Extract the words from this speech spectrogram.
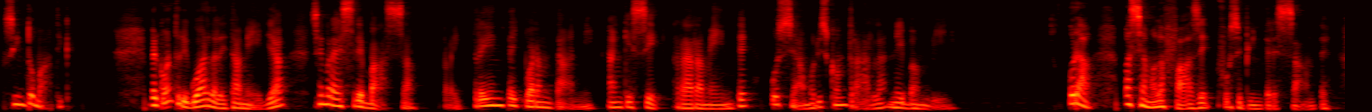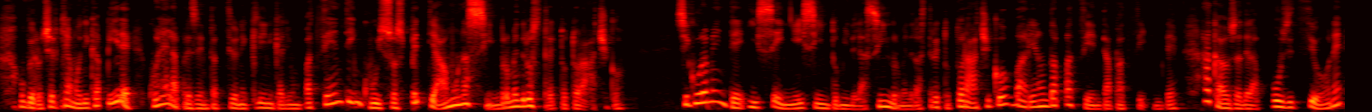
sintomatiche. Per quanto riguarda l'età media, sembra essere bassa, tra i 30 e i 40 anni, anche se raramente possiamo riscontrarla nei bambini. Ora passiamo alla fase forse più interessante, ovvero cerchiamo di capire qual è la presentazione clinica di un paziente in cui sospettiamo una sindrome dello stretto toracico. Sicuramente i segni e i sintomi della sindrome dello stretto toracico variano da paziente a paziente a causa della posizione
